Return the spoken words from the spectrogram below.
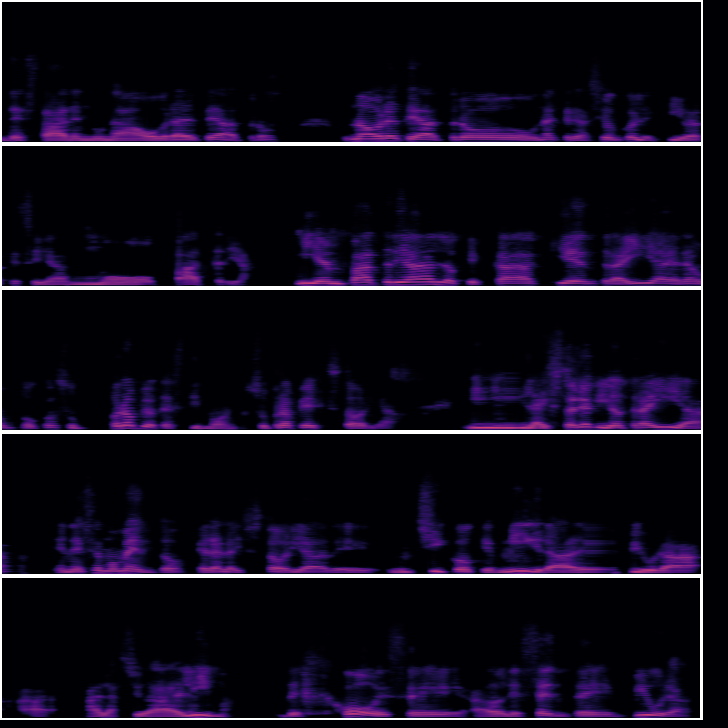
de estar en una obra de teatro, una obra de teatro, una creación colectiva que se llamó Patria. Y en Patria lo que cada quien traía era un poco su propio testimonio, su propia historia. Y la historia que yo traía en ese momento era la historia de un chico que migra de Piura a, a la ciudad de Lima dejó ese adolescente en Piura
